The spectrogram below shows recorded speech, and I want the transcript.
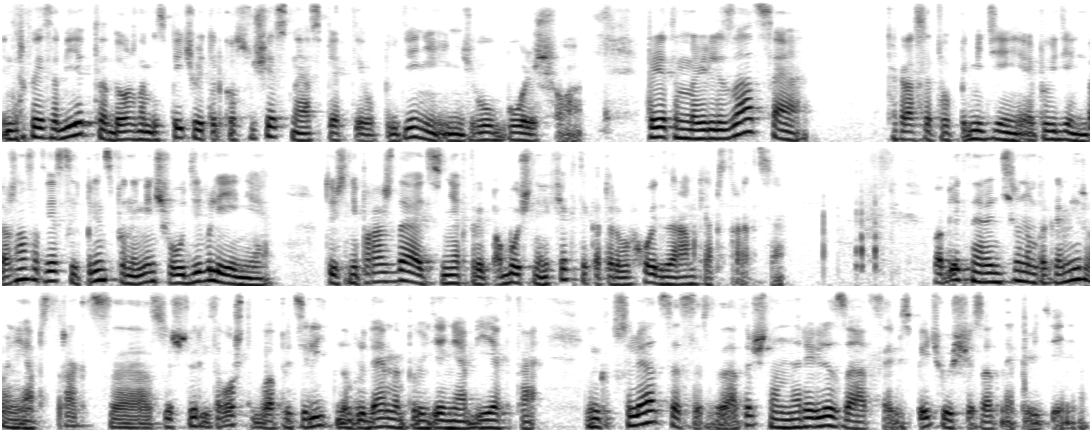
интерфейс объекта должен обеспечивать только существенные аспекты его поведения и ничего большего. При этом реализация как раз этого поведения, поведения должна соответствовать принципу наименьшего удивления, то есть не порождать некоторые побочные эффекты, которые выходят за рамки абстракции. В объектно-ориентированном программировании абстракция существует для того, чтобы определить наблюдаемое поведение объекта. Инкапсуляция сосредоточена на реализации, обеспечивающей заданное поведение.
